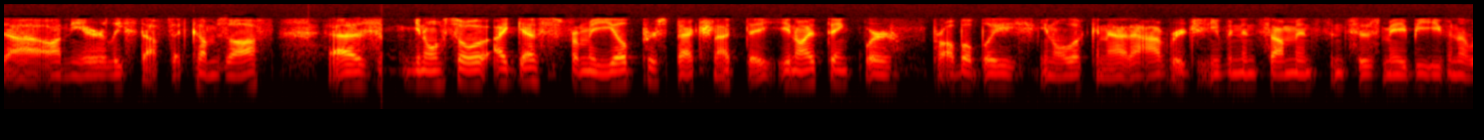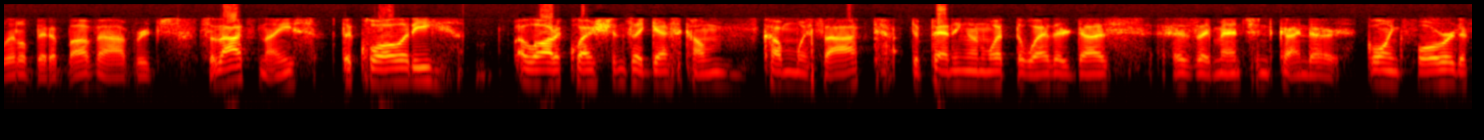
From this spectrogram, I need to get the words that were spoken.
uh, on the early stuff that comes off. As you know, so I guess from a yield perspective, I, think, you know, I think we're probably you know looking at average even in some instances maybe even a little bit above average so that's nice the quality a lot of questions, I guess, come come with that. Depending on what the weather does, as I mentioned, kind of going forward, if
